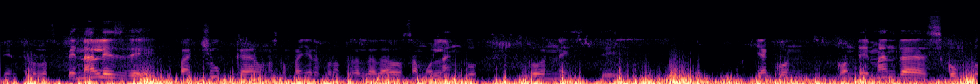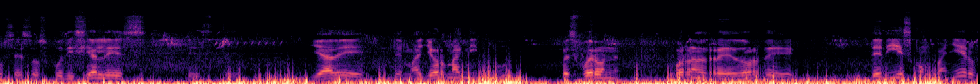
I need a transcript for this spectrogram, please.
dentro de los penales de Pachuca, unos compañeros fueron trasladados a Molango con este ya con, con demandas, con procesos judiciales este, ya de, de mayor magnitud, pues fueron fueron alrededor de, de 10 compañeros.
